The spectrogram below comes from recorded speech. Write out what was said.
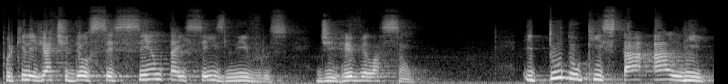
Porque Ele já te deu 66 livros de revelação. E tudo o que está ali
